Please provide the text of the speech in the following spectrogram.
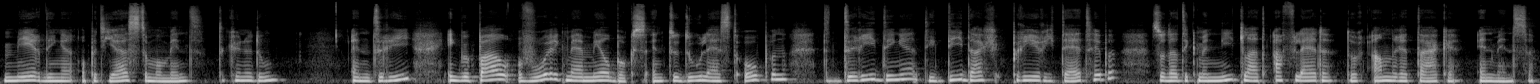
meer dingen op het juiste moment te kunnen doen. En drie, ik bepaal voor ik mijn mailbox en to-do-lijst open de drie dingen die die dag prioriteit hebben, zodat ik me niet laat afleiden door andere taken en mensen.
